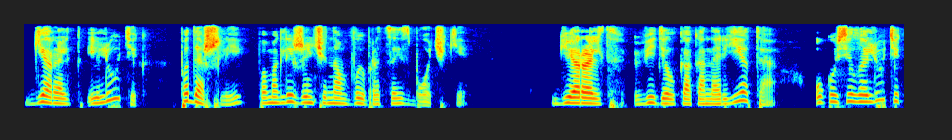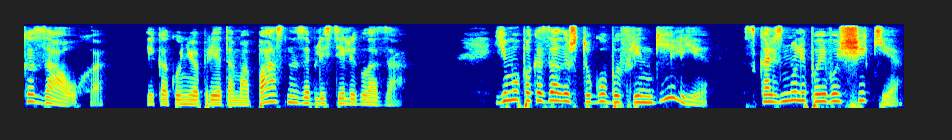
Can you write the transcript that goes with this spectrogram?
Геральт и Лютик подошли, помогли женщинам выбраться из бочки. Геральт видел, как Анарьета укусила Лютика за ухо, и как у нее при этом опасно заблестели глаза. Ему показалось, что губы Фрингильи скользнули по его щеке.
